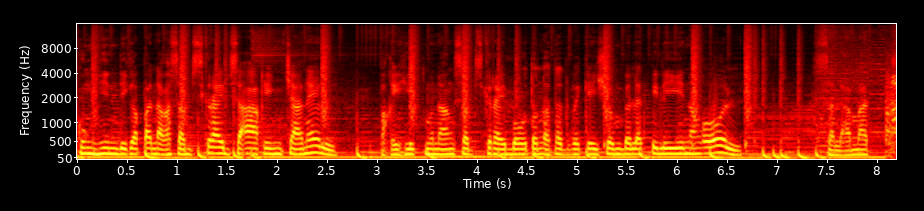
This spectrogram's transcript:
kung hindi ka pa nakasubscribe sa aking channel, pakihit mo na ang subscribe button at notification bell at piliin ang all. Salamat!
